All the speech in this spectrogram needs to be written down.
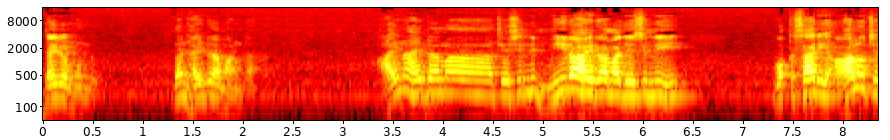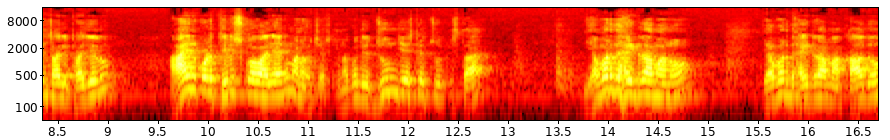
దైవం ముందు. దాన్ని హైడ్రామా అంట. ఆయన హైడ్రామా చేసింది మీరా హైడ్రామా చేసింది ఒక్కసారి ఆలోచించాలి ప్రజలు. ఆయన కూడా తెలుసుకోవాలి అని మనం చేస్తున్నాం. కొద్దిగా జూమ్ చేస్తే చూపిస్తా. ఎవరిది హైడ్రామానో ఎవరిది హైడ్రామా కాదో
